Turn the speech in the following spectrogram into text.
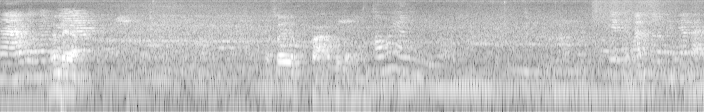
น้ำมันนั่นแหละมาใส่ปลาตัวไหนเอาอย่างนี้ เฮ็ดให้มันเพิ่มให้กันล่ะ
